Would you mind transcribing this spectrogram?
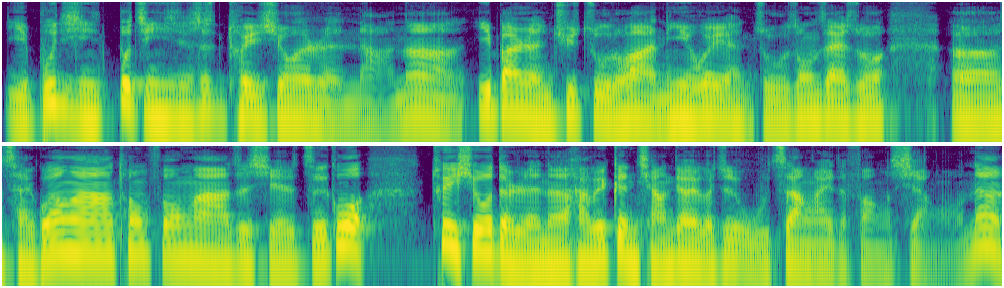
也不仅不仅仅是退休的人呐、那一般人去住的话，你也会很着重在说，呃，采光啊、通风啊这些。只不过退休的人呢，还会更强调一个就是无障碍的方向哦。那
